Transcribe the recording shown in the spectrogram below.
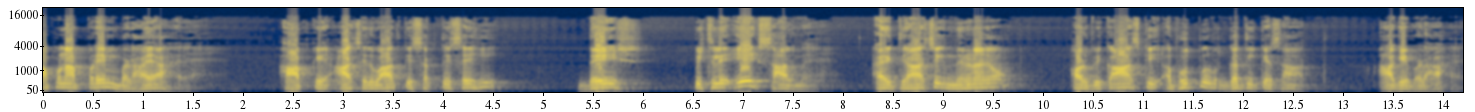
अपना प्रेम बढ़ाया है। आपके आशीर्वाद की शक्ति से ही देश पिछले एक साल में ऐतिहासिक निर्णयों और विकास की अभूतपूर्व गति के साथ आगे बढ़ा है।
